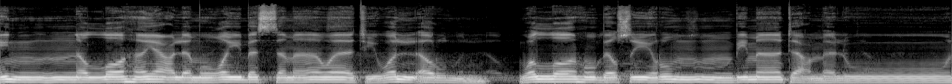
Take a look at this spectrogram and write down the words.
إن الله يعلم غيب السماوات والأرض والله بصير بما تعملون.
